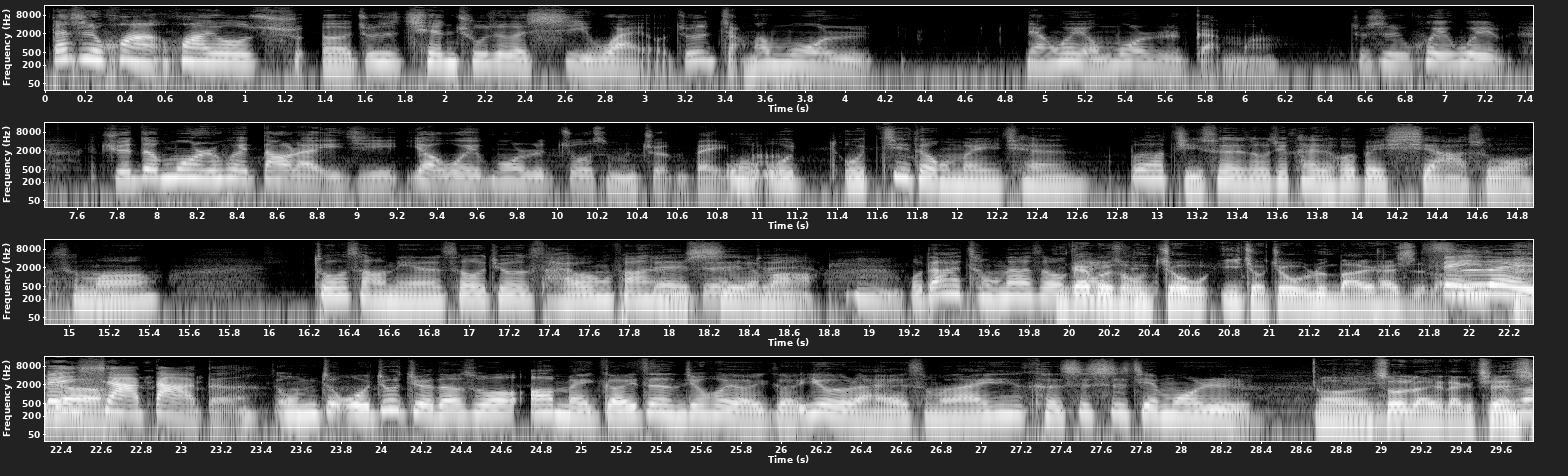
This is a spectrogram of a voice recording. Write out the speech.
但是话话又说，呃，就是牵出这个戏外哦，就是讲到末日，两位有末日感吗？就是会为觉得末日会到来，以及要为末日做什么准备？我我我记得我们以前不知道几岁的时候就开始会被吓说什么。嗯多少年的时候，就是台湾发生事了嘛？嗯，我大概从那时候，应该不是从九五一九九五闰八月开始吧？被被吓大的，我们就我就觉得说，哦，每隔一阵就会有一个又来了什么来，可是世界末日哦，说来来个千禧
